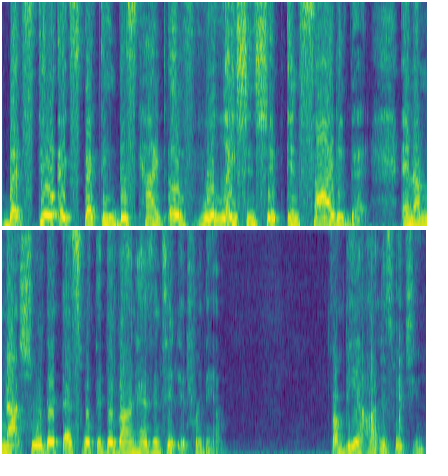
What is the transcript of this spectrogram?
but still expecting this kind of relationship inside of that. And I'm not sure that that's what the divine has intended for them. If I'm being honest with you.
